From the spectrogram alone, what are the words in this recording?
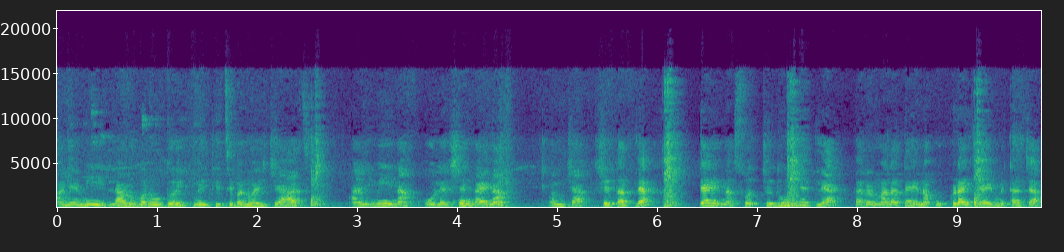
आणि आम्ही लाडू बनवतोय मेथीचे बनवायचे आज. आणि मी ना ओल्या शेंगा आहे ना आमच्या शेतातल्या त्या आहे ना स्वच्छ धुवून घेतल्या कारण मला त्या आहे ना उकडायच्या आहे मिठाच्या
